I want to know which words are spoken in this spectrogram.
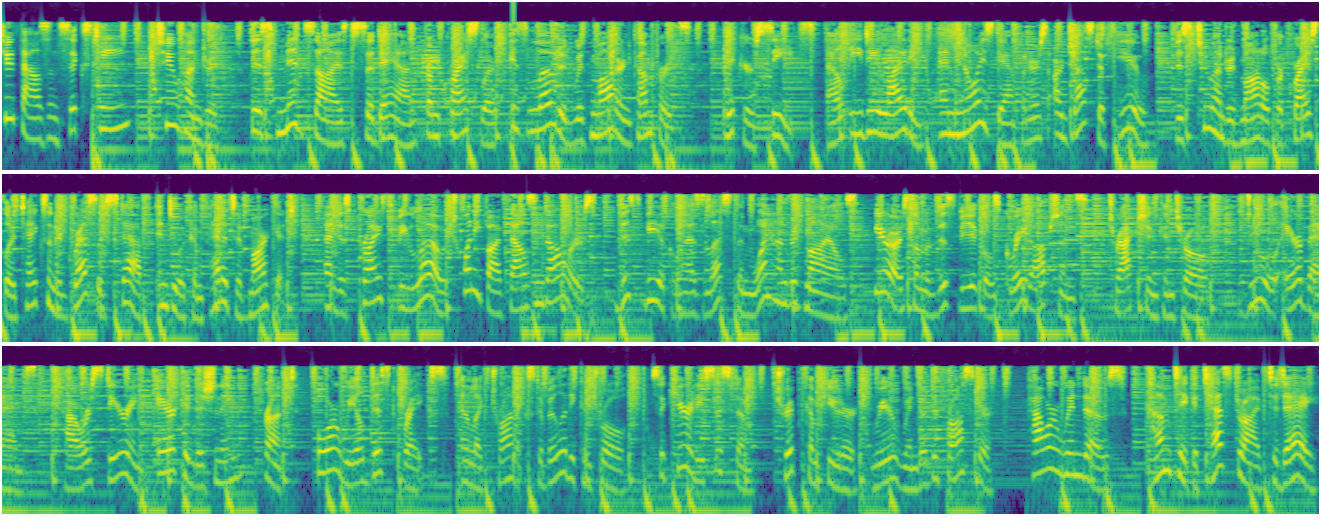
2016 200. This mid-sized sedan from Chrysler is loaded with modern comforts. Thicker seats, LED lighting, and noise dampeners are just a few. This 200 model for Chrysler takes an aggressive step into a competitive market and is priced below $25,000. This vehicle has less than 100 miles. Here are some of this vehicle's great options. Traction control, dual airbags, power steering, air conditioning, front, four-wheel disc brakes, electronic stability control, security system, trip computer, rear window defroster, power windows. Come take a test drive today.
